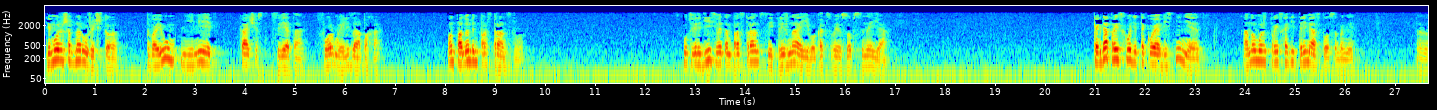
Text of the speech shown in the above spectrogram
ты можешь обнаружить, что твой ум не имеет качеств цвета, формы или запаха. Он подобен пространству. Утвердись в этом пространстве и признай его как свое собственное «я». Когда происходит такое объяснение, оно может происходить тремя способами. Э,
